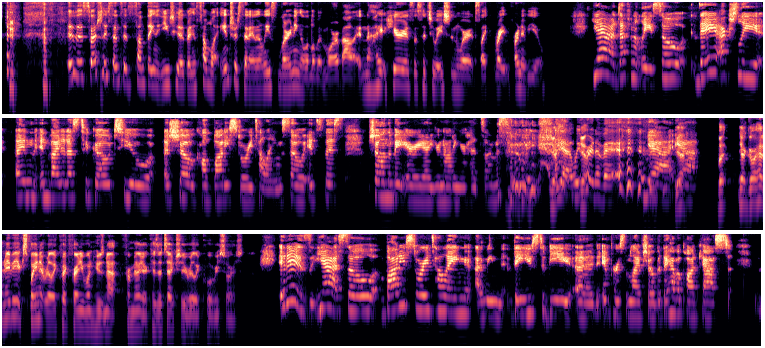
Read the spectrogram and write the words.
especially since it's something that you two had been somewhat interested in, at least learning a little bit more about. And here is a situation where it's like right in front of you. Yeah, definitely. So they actually in, invited us to go to a show called Bawdy Storytelling. So it's this show in the Bay Area. You're nodding your head, so I'm assuming. Yeah. Yeah, we've Yeah. heard of it. yeah, Yeah. yeah. But yeah, go ahead. Maybe explain it really quick for anyone who's not familiar, because it's actually a really cool resource. It is, yeah. So, bawdy storytelling. I mean, they used to be an in-person live show, but they have a podcast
